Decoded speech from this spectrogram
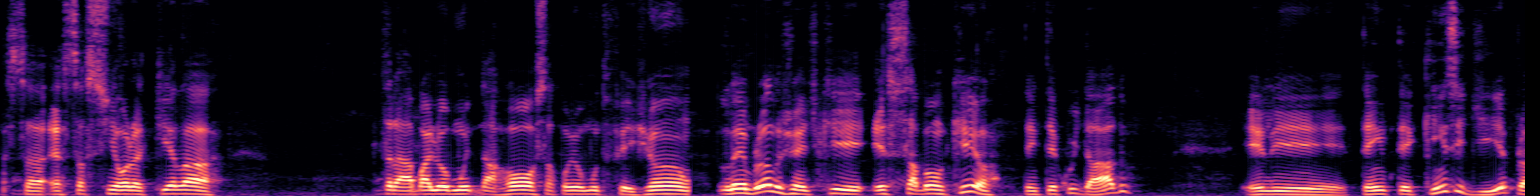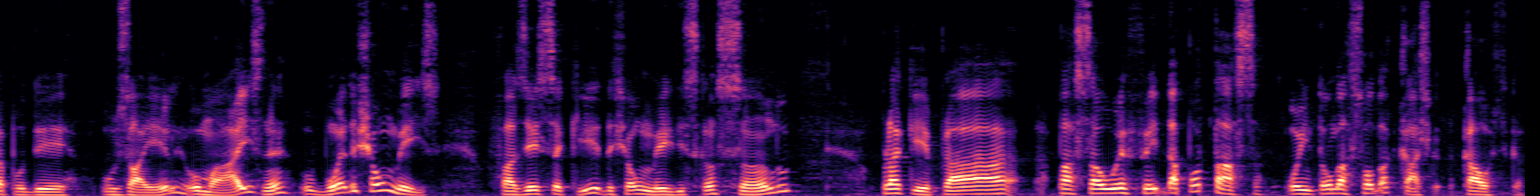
essa, essa senhora aqui, ela é. trabalhou muito na roça, apanhou muito feijão. Lembrando, gente, que esse sabão aqui, ó, tem que ter cuidado. Ele tem que ter 15 dias para poder usar ele, ou mais, né? O bom é deixar um mês. Fazer isso aqui, deixar um mês descansando. Para quê? Para passar o efeito da potassa, ou então da soda cáustica.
